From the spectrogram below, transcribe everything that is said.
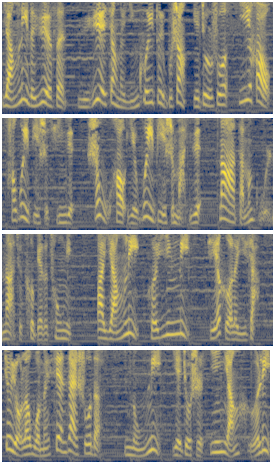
阳历的月份与月相的盈亏对不上，也就是说一号它未必是新月，十五号也未必是满月。那咱们古人呢就特别的聪明，把阳历和阴历结合了一下，就有了我们现在说的农历，也就是阴阳合历。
